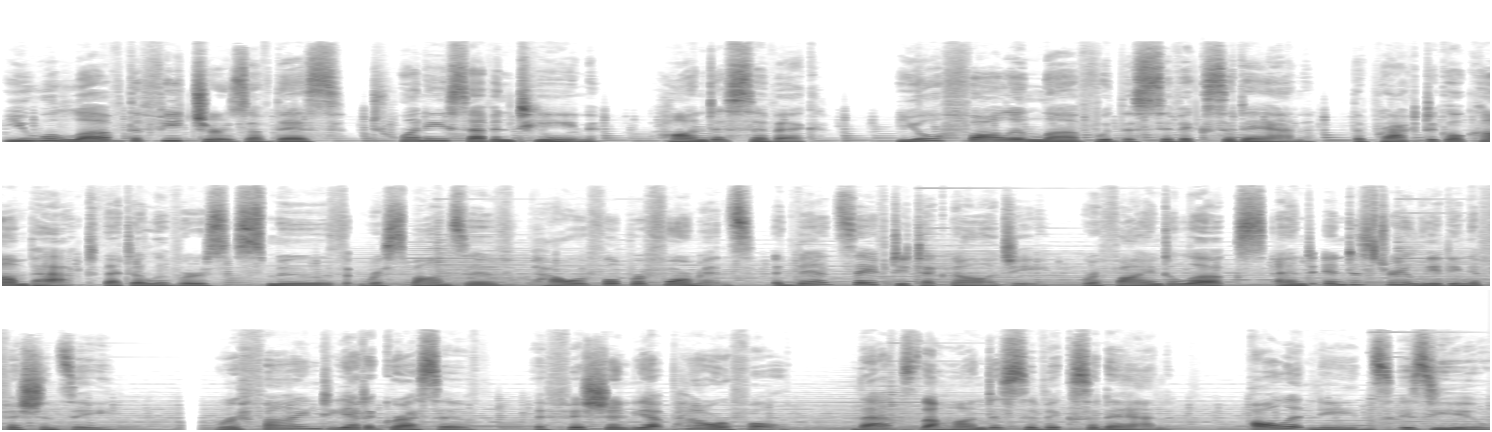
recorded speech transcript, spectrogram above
You will love the features of this 2017 Honda Civic. You'll fall in love with the Civic sedan, the practical compact that delivers smooth, responsive, powerful performance, advanced safety technology, refined looks, and industry-leading efficiency. Refined yet aggressive, efficient yet powerful. That's the Honda Civic sedan. All it needs is you.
